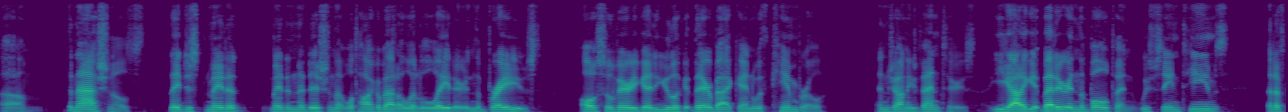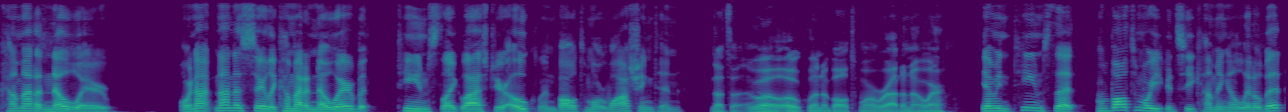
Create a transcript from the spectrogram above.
um, the Nationals, they just made a made an addition that we'll talk about a little later. And the Braves, also very good. You look at their back end with Kimbrel and Jonny Venters. You got to get better in the bullpen. We've seen teams that have come out of nowhere, or not not necessarily come out of nowhere, but teams like last year, Oakland, Baltimore, Washington. That's a well, Oakland and Baltimore were out of nowhere. Yeah, I mean teams that well, Baltimore you could see coming a little bit.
